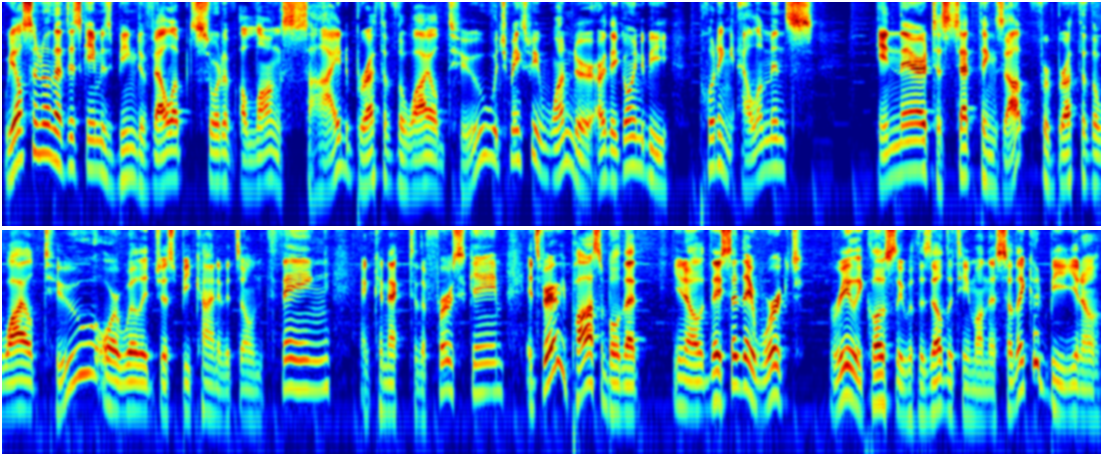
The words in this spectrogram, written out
We also know that this game is being developed sort of alongside Breath of the Wild 2, which makes me wonder, are they going to be putting elements in there to set things up for Breath of the Wild 2, or will it just be kind of its own thing and connect to the first game? It's very possible that, you know, they said they worked really closely with the Zelda team on this, so they could be, you know,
